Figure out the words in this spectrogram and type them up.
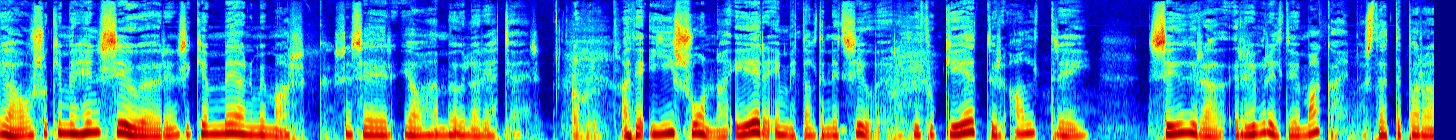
já, og svo kemur hinn sigurvegurinn sem kemur með hann í mark sem segir, já, það er mögulega rétt hjá þér. Akkurat, að því að í svona er einmitt aldrei neitt sigurvegur því að þú getur aldrei sigrað rifrildi við makaðin þetta er bara,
